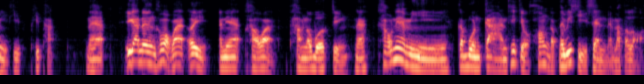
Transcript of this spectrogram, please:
มีที่พี่พักนะฮะอีกการหนึ่งเขาบอกว่า เอ้ย อันเนี้ยเขาอะ ทำแล้วเวิร์กจริงนะเขาเนี่ยมีกระบวนการที่เกี่ยวข้องกับในวิถีเซนเนี่ยมาตลอด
